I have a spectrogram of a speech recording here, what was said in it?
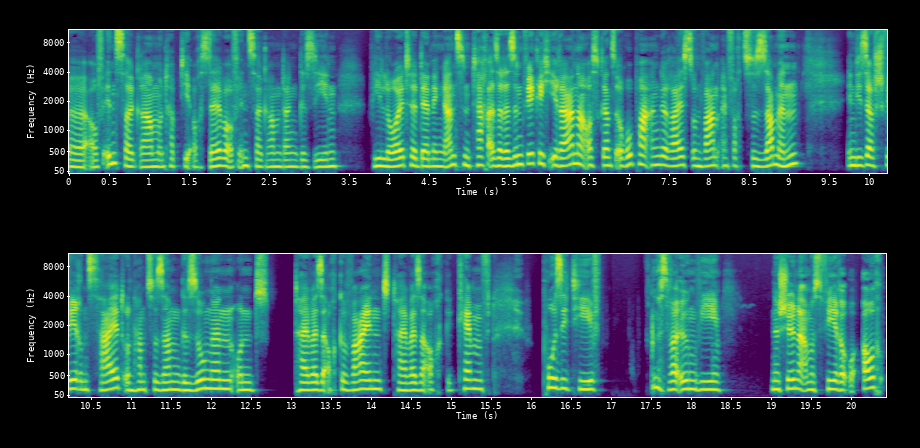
äh, auf Instagram und habe die auch selber auf Instagram dann gesehen, wie Leute, der den ganzen Tag, also da sind wirklich Iraner aus ganz Europa angereist und waren einfach zusammen in dieser schweren Zeit und haben zusammen gesungen und teilweise auch geweint, teilweise auch gekämpft, positiv. Es war irgendwie eine schöne Atmosphäre. Auch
